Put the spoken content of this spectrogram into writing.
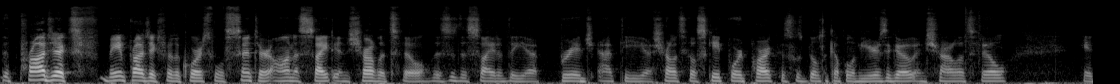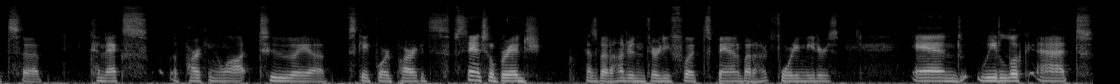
The project, main project for the course will center on a site in Charlottesville. This is the site of the uh, bridge at the uh, Charlottesville Skateboard Park. This was built a couple of years ago in Charlottesville. It uh, connects a parking lot to a uh, skateboard park. It's a substantial bridge has about 130 foot span, about 40 meters. And we look at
